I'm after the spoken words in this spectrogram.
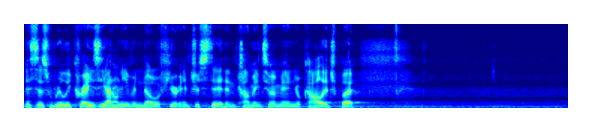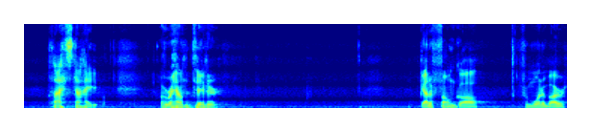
this is really crazy. I don't even know if you're interested in coming to Emmanuel College, but last night around dinner, got a phone call from one of our,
